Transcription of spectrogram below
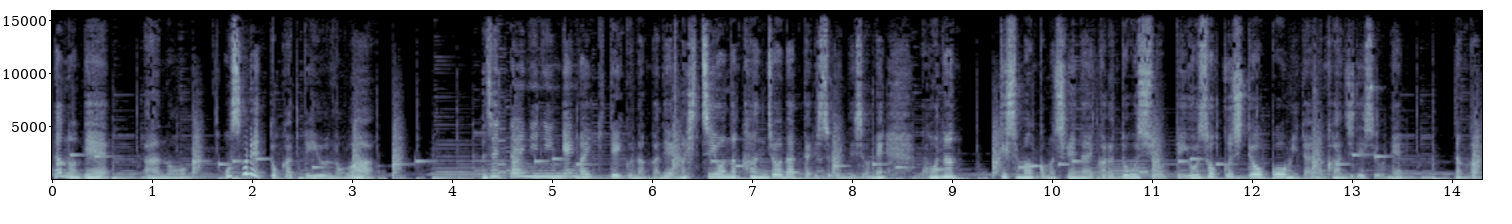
なのであの恐れとかっていうのは絶対に人間が生きていく中で、まあ、必要な感情だったりするんですよね。こうなってしまうかもしれないからどうしようって予測しておこうみたいな感じですよね。なんか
